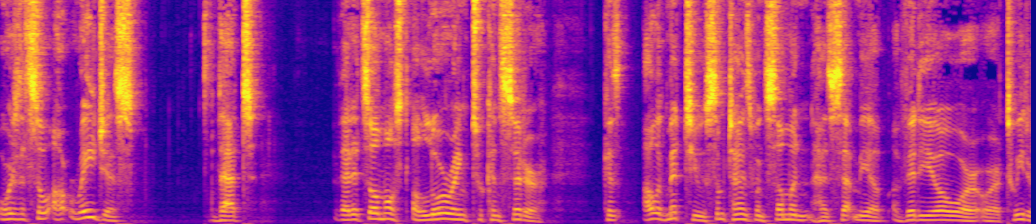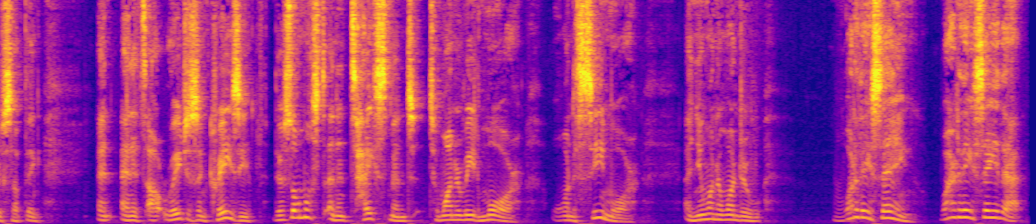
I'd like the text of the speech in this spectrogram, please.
Or is it so outrageous that that it's almost alluring to consider? Because I'll admit to you, sometimes when someone has sent me a, a video or, or a tweet or something, and, and it's outrageous and crazy, there's almost an enticement to want to read more, want to see more. And you want to wonder, what are they saying? Why do they say that?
